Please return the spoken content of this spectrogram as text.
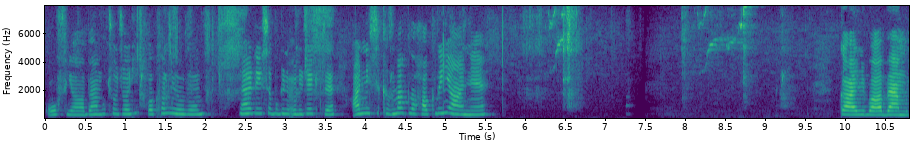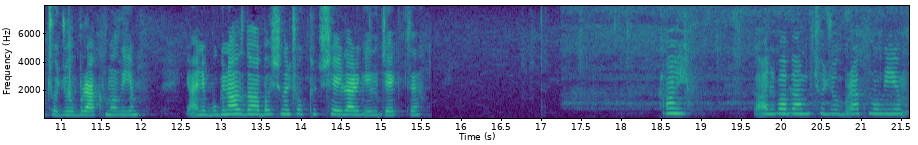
Of ya ben bu çocuğa hiç bakamıyorum. Neredeyse bugün ölecekti. Annesi kızmakla haklı yani. Galiba ben bu çocuğu bırakmalıyım. Yani bugün az daha başına çok kötü şeyler gelecekti. Ay, galiba ben bu çocuğu bırakmalıyım.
